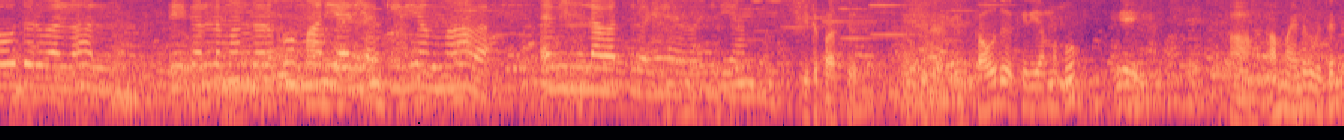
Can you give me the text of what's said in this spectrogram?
ඔව් දොරවල් වහලා ඒ කරලා මං දොර කොහම හරි ඇරියා කිරි අම්මා ආවා. ඇවිල්ලා වතුර ගහනවා කිරි අම්මා. ඊට පස්සේ කවුද කිරියම්ම කෝ? ආ අම්මා එන්නකො මෙතන.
